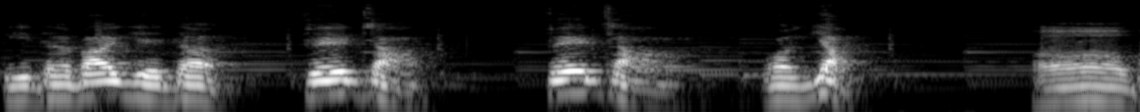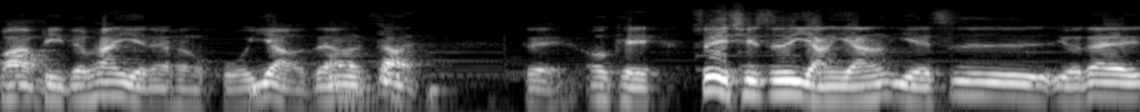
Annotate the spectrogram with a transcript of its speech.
彼得潘演的非常非常活跃。哦，把彼得潘演的很活跃，这样子。对，对，OK。所以其实洋洋也是有在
